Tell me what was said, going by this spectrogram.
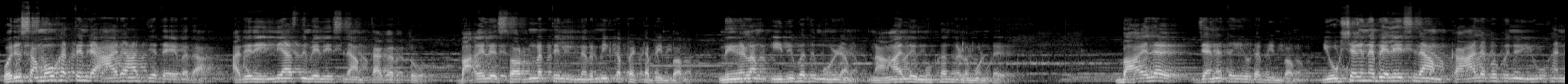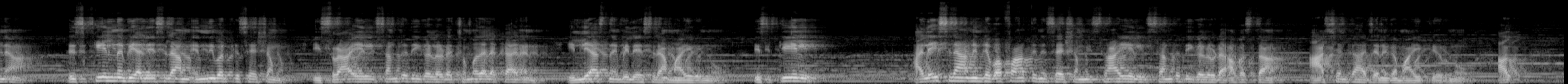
ഒരു സമൂഹത്തിന്റെ ആരാധ്യ ദേവത അതിനെ ഇല്യാസ് നബി അലി ഇസ്ലാം തകർത്തു. ബഹൽ സ്വർണത്തിൽ നിർമ്മിക്കപ്പെട്ട ബിംബം നീളം ഇരുപത് മുഴം നാല് മുഖങ്ങളുമുണ്ട്. ബാല ജനതയുടെ ബിംബം. യൂഷക് നബി അലൈഹി ഇസ്ലാം കാലബുബിന് യൂഹന്ന ഇസ്കീൽ നബി അലൈഹി ഇസ്ലാം എന്നിവർക്ക് ശേഷം ഇസ്രായേൽ സന്തതികളുടെ ചുമതലക്കാരൻ ഇല്യാസ് നബി അലൈഹി ഇസ്ലാം ആയിരുന്നു. ഇസ്കീൽ അലൈഹി ഇസ്ലാമിന്റെ വഫാത്തിന് ശേഷം ഇസ്രായേൽ സന്തതികളുടെ അവസ്ഥ ആശങ്കാജനകമായി തീർന്നു.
